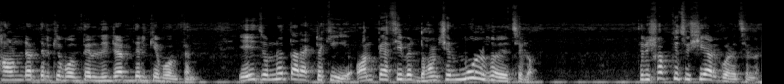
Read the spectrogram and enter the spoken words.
ফাউন্ডারদেরকে বলতেন লিডারদেরকে বলতেন। এই জন্য তার একটা কি অনপ্যাসিভের ধ্বংসের মূল হয়েছিল। তিনি সব কিছু শেয়ার করেছিলেন।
